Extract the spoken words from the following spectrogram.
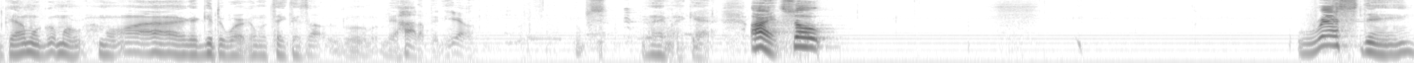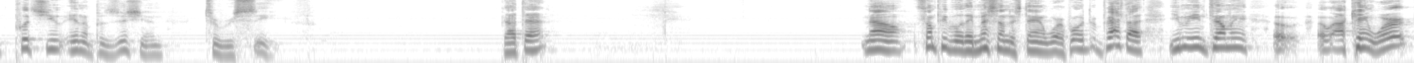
Okay, I'm gonna go. I'm I'm gonna, I gotta get to work. I'm gonna take this off. It's a little bit hot up in here. Oops. Anyway, got it. All right, so resting puts you in a position to receive. Got that? Now, some people they misunderstand work. Well, Pastor, you mean tell me uh, uh, I can't work?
